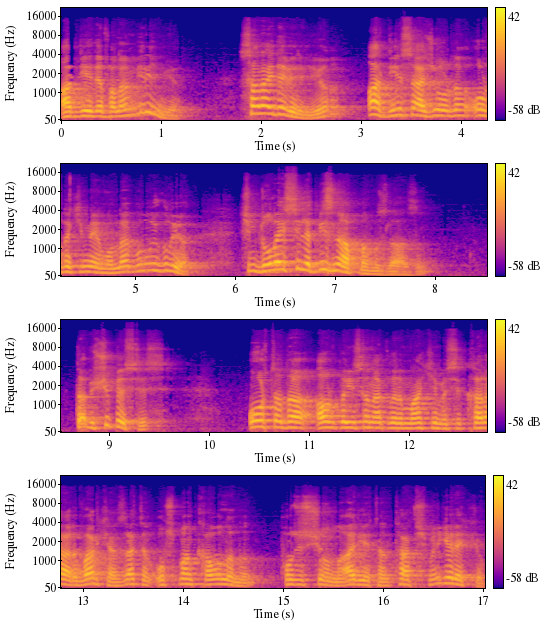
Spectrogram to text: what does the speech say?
adliyede falan verilmiyor. Sarayda veriliyor. Adliye sadece orada oradaki memurlar bunu uyguluyor. Şimdi dolayısıyla biz ne yapmamız lazım? Tabii şüphesiz ortada Avrupa İnsan Hakları Mahkemesi kararı varken zaten Osman Kavala'nın pozisyonunu ayrıyeten tartışmaya gerek yok.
